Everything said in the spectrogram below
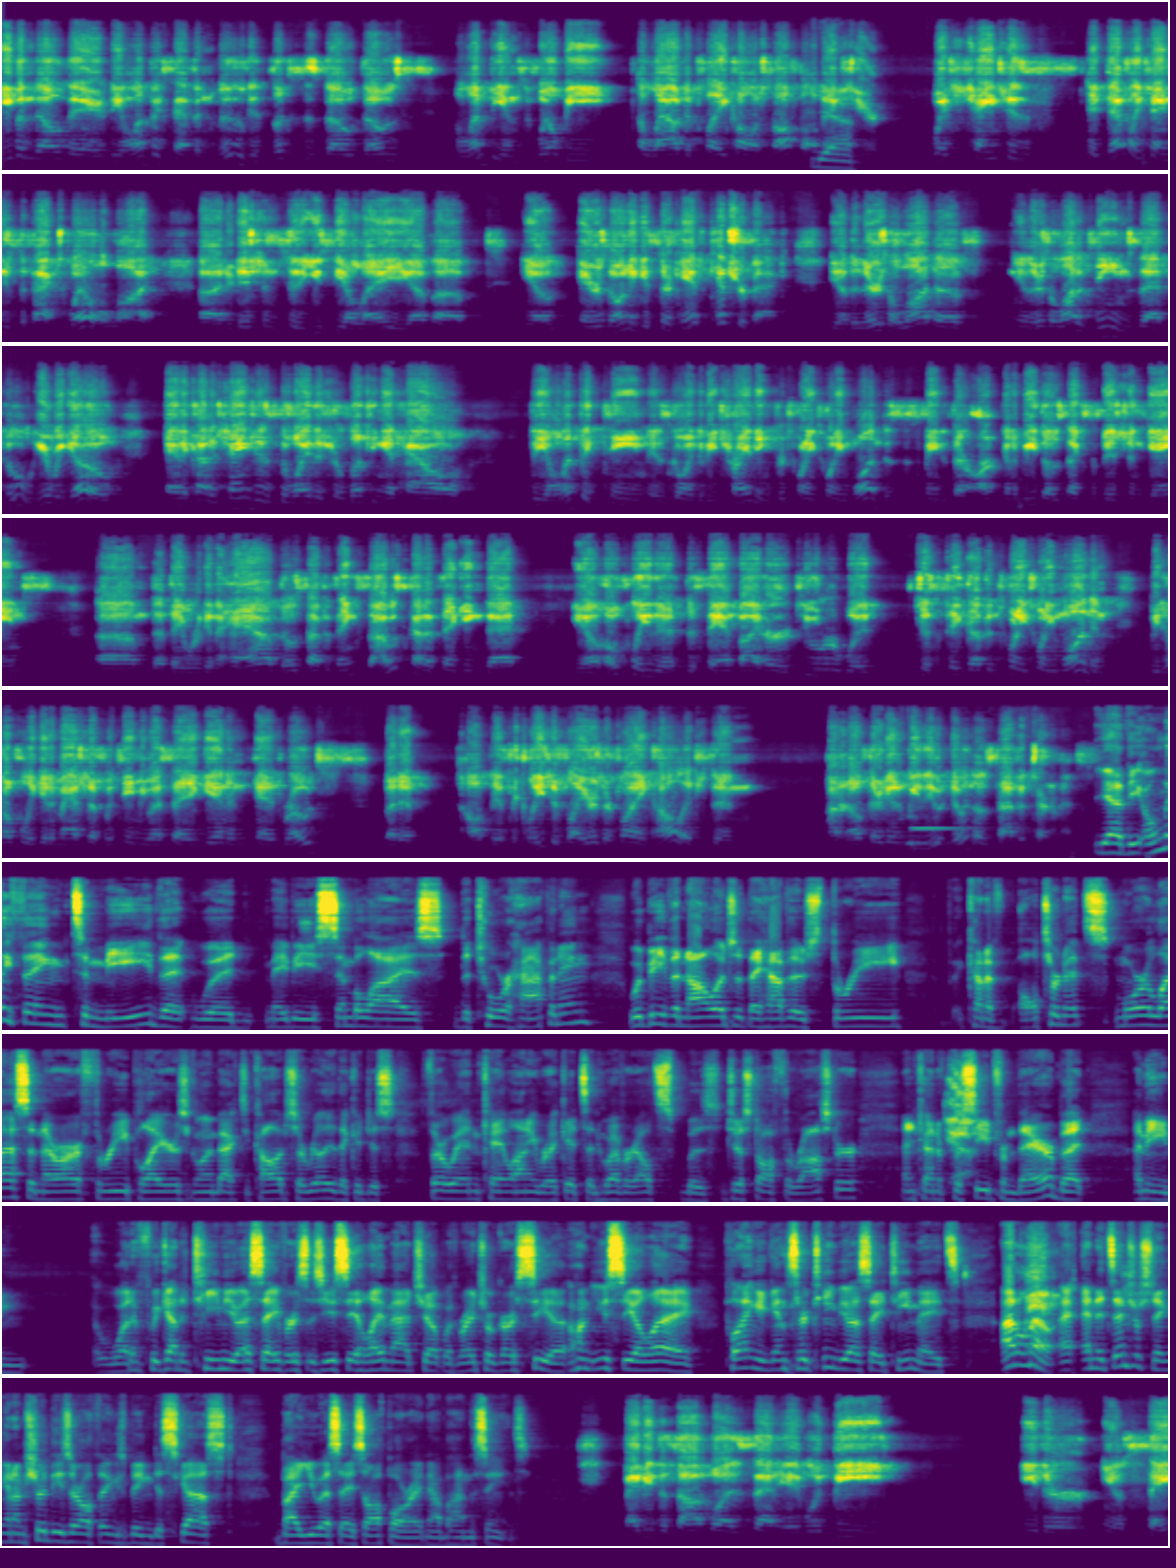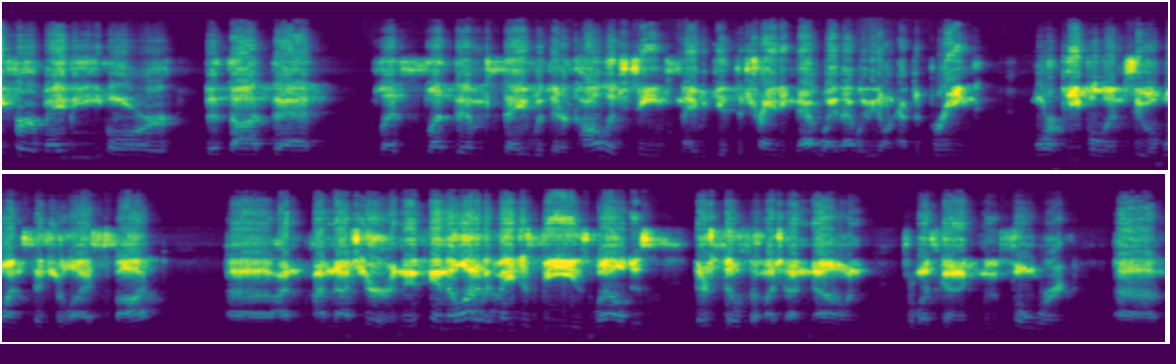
even though the the Olympics have been moved, it looks as though those Olympians will be allowed to play college softball yeah. next year, which changes. It definitely changes the Pac-12 a lot uh, in addition to UCLA, uh, you know, Arizona gets their catcher back. You know, there's a lot of you know, there's a lot of teams that, ooh, here we go, and it kind of changes the way that you're looking at how the Olympic team is going to be training for 2021. Does this mean that there aren't going to be those exhibition games um, that they were going to have, those type of things? I was kind of thinking that, you know, hopefully the, the Stand By Her tour would just pick up in 2021 and we'd hopefully get a matchup with Team USA again in, at Rhoads. But if, if the collegiate players are playing college, then I don't know if they're going to be doing those type of tournaments. Yeah, the only thing to me that would maybe symbolize the tour happening would be the knowledge that they have those three kind of alternates more or less, and there are three players going back to college. So really, they could just throw in Keilani Ricketts and whoever else was just off the roster and kind of yeah. proceed from there. But I mean, what if we got a Team USA versus UCLA matchup with Rachel Garcia on UCLA playing against her Team USA teammates? I don't know. And it's interesting, and I'm sure these are all things being discussed by USA softball right now behind the scenes. Maybe the thought was that it would be either you know safer, maybe, or the thought that let's let them stay with their college teams and they would get the training that way. That way, we don't have to bring more people into a one centralized spot. Uh, I'm, I'm not sure, and it, and a lot of it may just be as well. Just there's still so much unknown for what's going to move forward. Um,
